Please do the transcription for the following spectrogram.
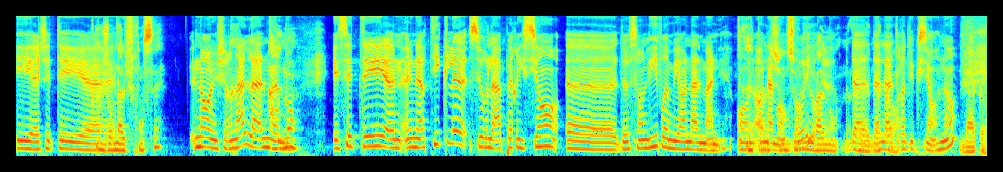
Et euh, j'étais... Un journal français? Non, un journal allemand. Allemand. Et c'était un, un article sur l'apparition euh, de son livre, mais en Allemagne, en, allemand. de- de- de la traduction, non? D'accord.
